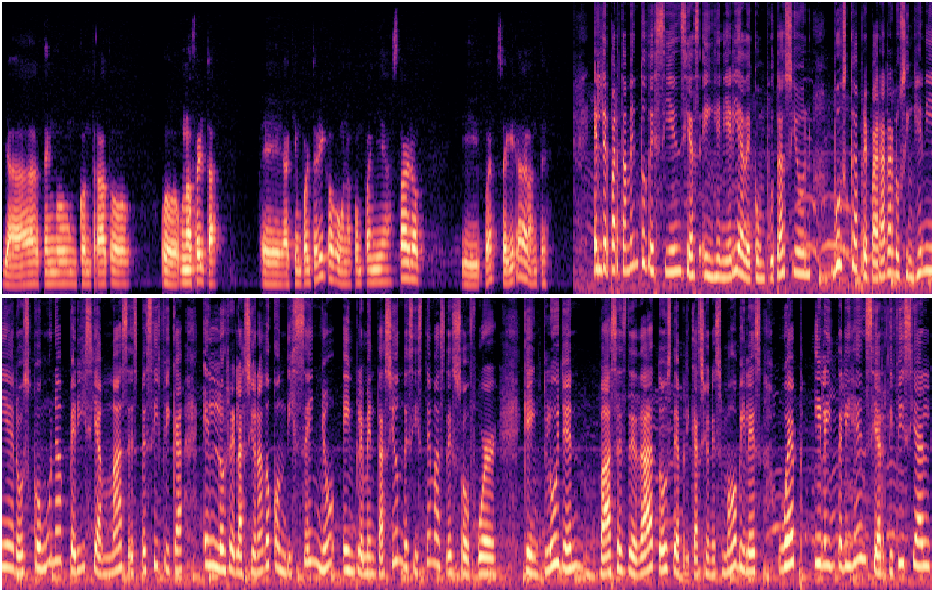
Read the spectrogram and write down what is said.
ya tengo un contrato o una oferta eh, aquí en Puerto Rico con una compañía startup y pues seguir adelante. El Departamento de Ciencias e Ingeniería de Computación busca preparar a los ingenieros con una pericia más específica en lo relacionado con diseño e implementación de sistemas de software, que incluyen bases de datos de aplicaciones móviles, web y la inteligencia artificial,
